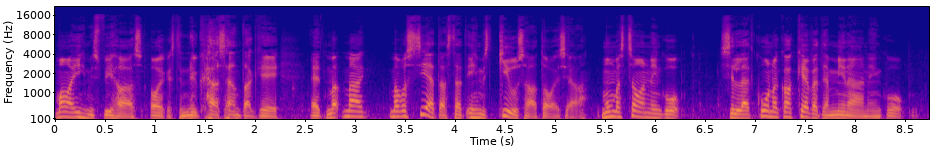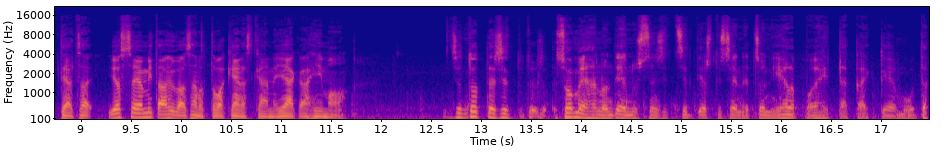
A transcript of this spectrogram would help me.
mä oon ihmisvihaas oikeasti nykyään sen takia, että mä, mä, mä voisin sietää sitä, että ihmiset kiusaa toisiaan. Mun mielestä se on niinku sillä, että kuunnelkaa kevät ja minä, niinku, tiedätkö, jos ei ole mitään hyvää sanottavaa kenestäkään, niin jääkää himaa. Se on totta, että somehan on tehnyt sen sit, sit tietysti sen, että se on niin helppoa heittää kaikkea ja muuta.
